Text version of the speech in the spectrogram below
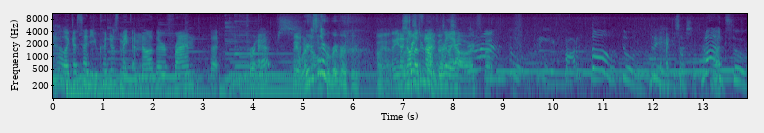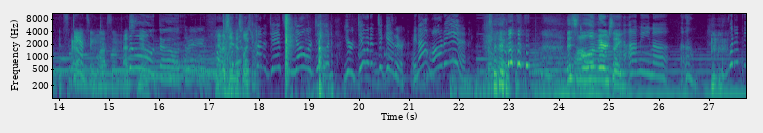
Yeah, like I said, you could just make another friend that. Perhaps. Wait, where is know. there a river through? Oh yeah. I mean, I know Straight that's not Ponyville. really how it works, but. What the heck is this? What? It's dancing lessons. That's new. I've never seen this place before. kind of dancing y'all are doing? You're doing it together, and I want in. This is a little embarrassing. I mean, uh, would it be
